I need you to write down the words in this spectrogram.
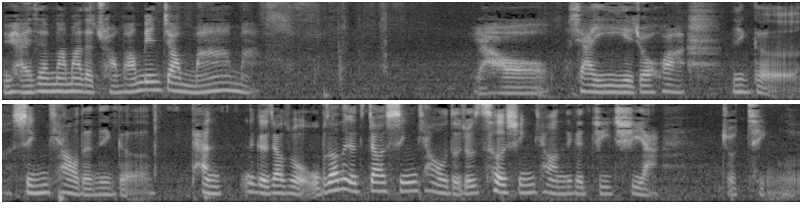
女孩在妈妈的床旁边叫妈妈，然后下一页就画那个心跳的那个探，那个叫做我不知道那个叫心跳的，就是测心跳的那个机器呀、啊。就停了，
